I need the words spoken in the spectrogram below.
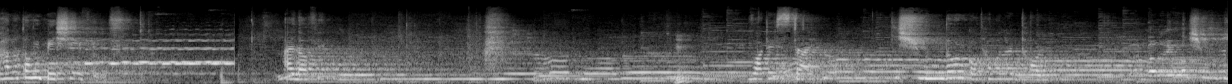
ভালো তো আমি বেশি I love you what is time কি সুন্দর কথা বলার ধরন কি সুন্দর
